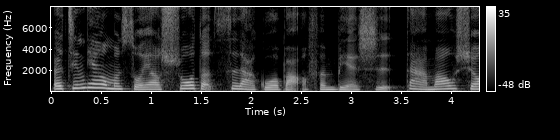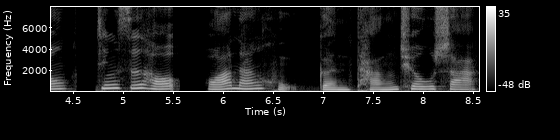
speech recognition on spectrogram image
而今天我们所要说的四大国宝，分别是大猫熊、金丝猴、华南虎跟唐秋沙。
